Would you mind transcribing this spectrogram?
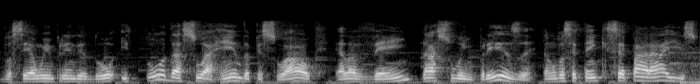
você é um empreendedor e toda a sua renda pessoal ela vem da sua empresa, então você tem que separar isso.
